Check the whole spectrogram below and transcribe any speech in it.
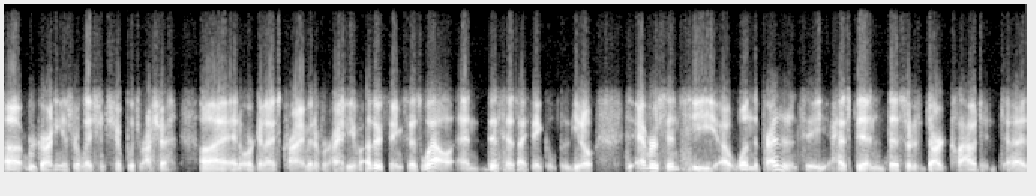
uh, regarding his relationship with Russia uh, and organized crime and a variety of other things as well. And this has, I think, you know, ever since he uh, won the presidency, has been the sort of dark cloud uh,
